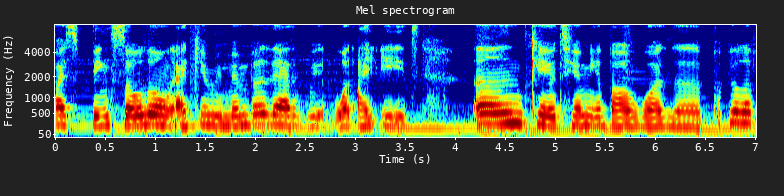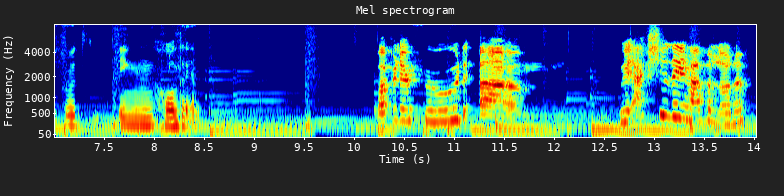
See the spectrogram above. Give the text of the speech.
It's been so long, I can remember that with what I eat. Um, can you tell me about what the popular food in Holland? Popular food, um, we actually have a lot of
